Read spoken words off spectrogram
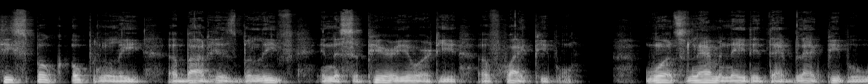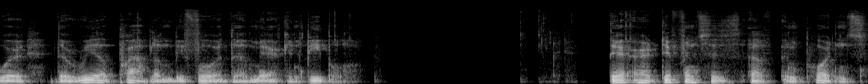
He spoke openly about his belief in the superiority of white people. Once laminated that black people were the real problem before the American people. There are differences of importance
